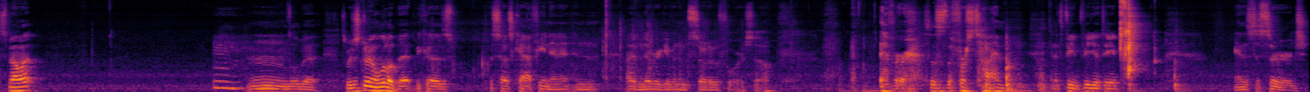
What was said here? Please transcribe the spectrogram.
Smell it. Mm. Mmm, a little bit. So we're just doing a little bit because this has caffeine in it, and I've never given him soda before, so ever. So this is the first time, and it's being videotaped. And this is Surge.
